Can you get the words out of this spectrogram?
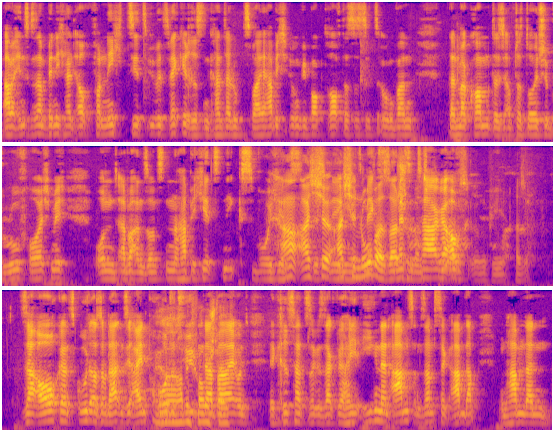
Aber insgesamt bin ich halt auch von nichts jetzt übelst weggerissen. Cantaloupe 2 habe ich irgendwie Bock drauf, dass es jetzt irgendwann dann mal kommt. Dass ich auf das deutsche Brew freue ich mich. Und aber ansonsten habe ich jetzt nichts, wo ich Ja, jetzt Arche, Arche jetzt Nova Max- sah schon ganz Tage cool auf aus irgendwie. Also, sah auch ganz gut aus, aber da hatten sie einen Prototypen vorbestellt. dabei und der Chris hat so gesagt, wir hiegen dann abends am Samstagabend ab und haben dann,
